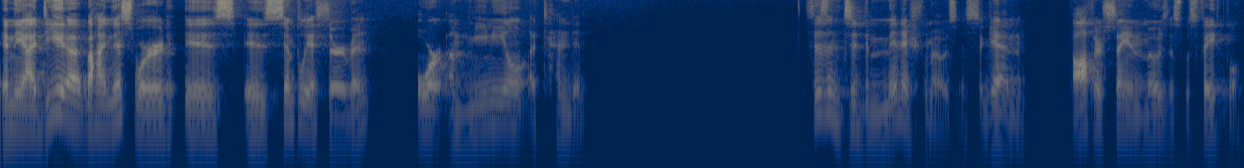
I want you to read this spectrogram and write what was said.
And the idea behind this word is, is simply a servant or a menial attendant. This isn't to diminish Moses. Again, the author's saying Moses was faithful,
